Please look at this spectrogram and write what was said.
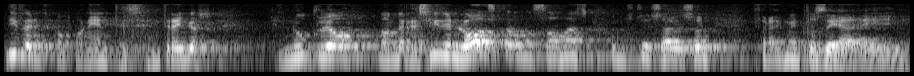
diferentes componentes, entre ellos el núcleo donde residen los cromosomas, que como ustedes saben son fragmentos de ADN.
